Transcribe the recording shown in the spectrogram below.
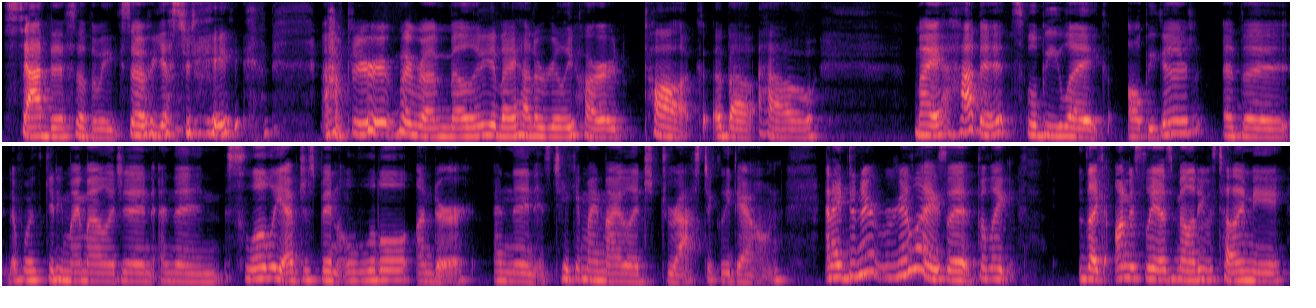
sadness of the week. So yesterday, after my run, Melody and I had a really hard talk about how my habits will be like I'll be good at the with getting my mileage in and then slowly I've just been a little under and then it's taken my mileage drastically down. And I didn't realize it, but like like honestly as Melody was telling me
